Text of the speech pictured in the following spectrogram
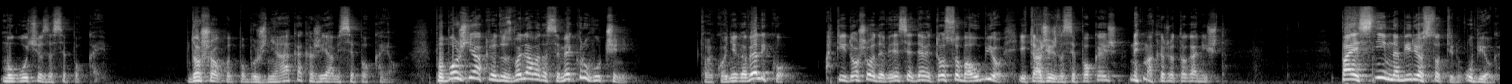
mogućnost da se pokajem? Došao kod pobožnjaka, kaže, ja bi se pokajao. Pobožnjak ne dozvoljava da se mekruh učini. To je kod njega veliko. A ti došao 99 osoba ubio i tražiš da se pokaješ, nema, kaže, od toga ništa. Pa je s njim namirio stotinu, ubio ga.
